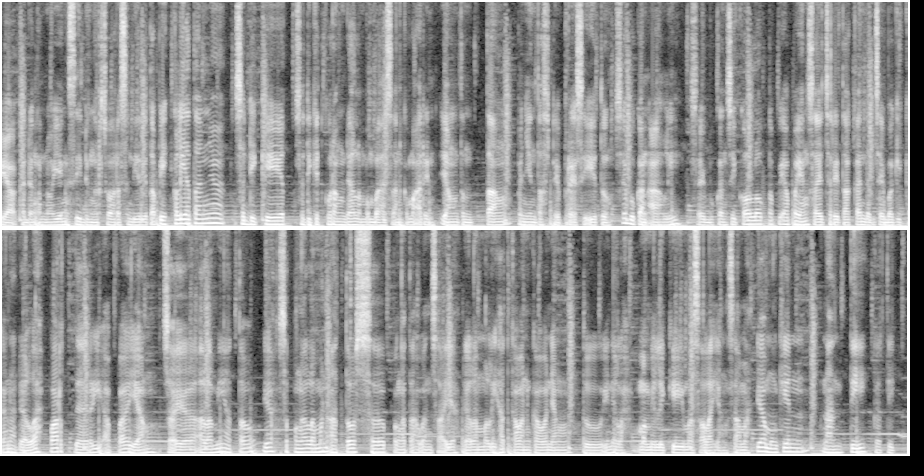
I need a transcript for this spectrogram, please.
Ya kadang annoying sih dengar suara sendiri, tapi kelihatannya sedikit sedikit kurang dalam pembahasan kemarin yang tentang penyintas depresi itu. Saya bukan ahli, saya bukan psikolog, tapi apa yang saya ceritakan dan saya bagikan adalah part dari apa yang saya alami atau ya sepengalaman atau sepengetahuan saya dalam melihat kawan-kawan yang tuh inilah memiliki masalah yang sama. Ya mungkin nanti ketika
